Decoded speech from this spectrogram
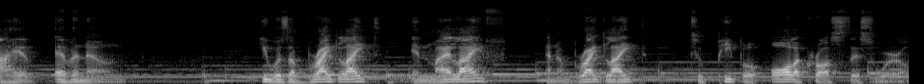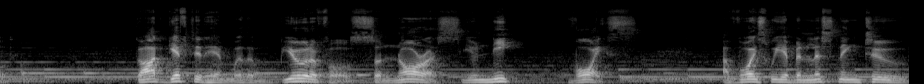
I have ever known. He was a bright light in my life and a bright light to people all across this world. God gifted him with a beautiful, sonorous, unique voice, a voice we have been listening to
